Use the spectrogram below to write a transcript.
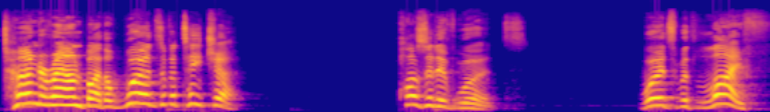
Turned around by the words of a teacher, positive words, words with life.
